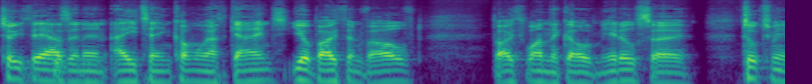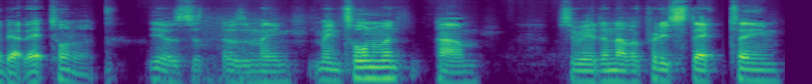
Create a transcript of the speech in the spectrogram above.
2018 Commonwealth Games. You're both involved, both won the gold medal. So, talk to me about that tournament. Yeah, it was just, it was a main main tournament. Um, so we had another pretty stacked team.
